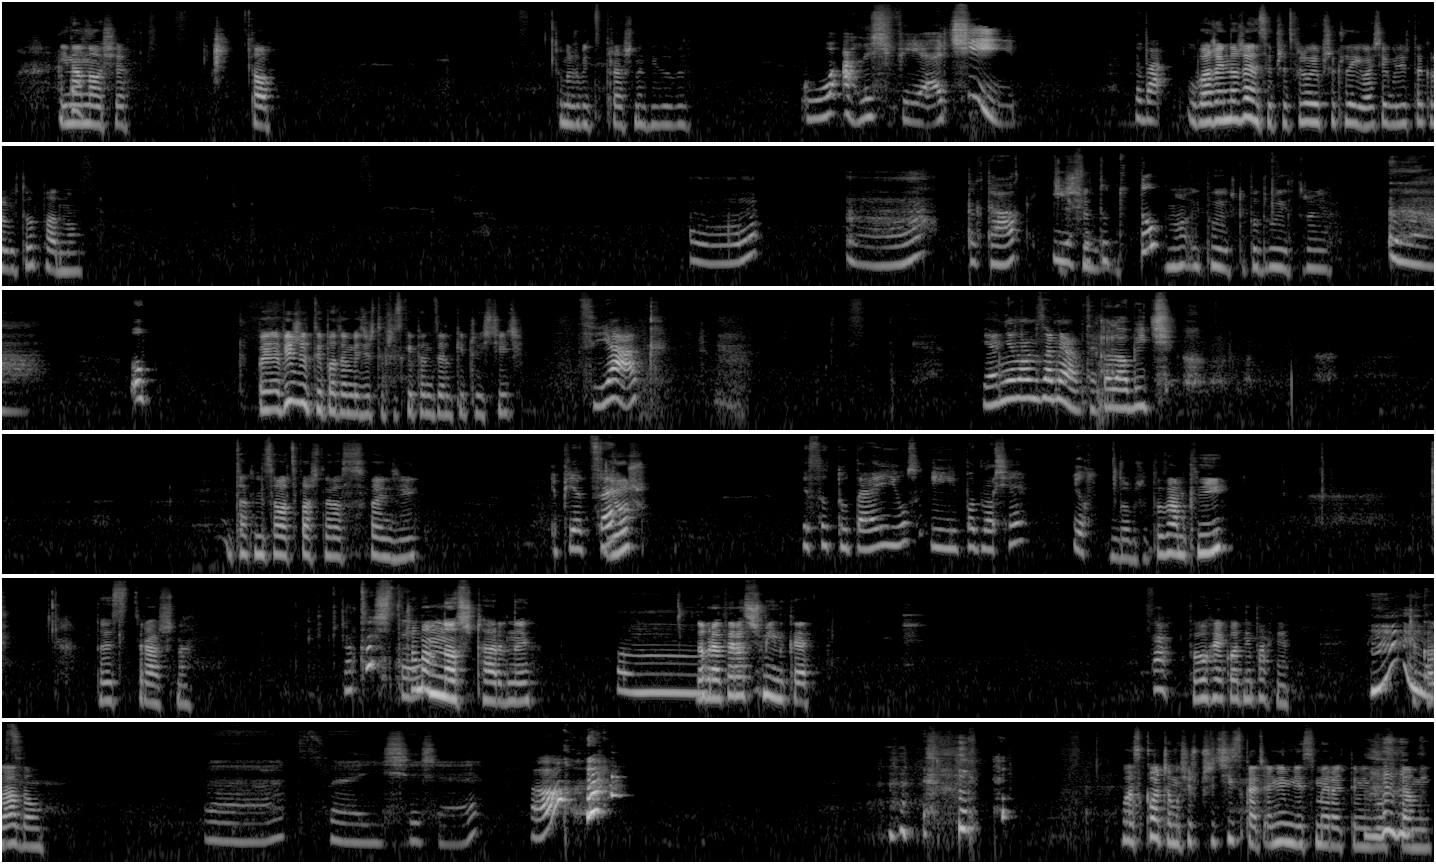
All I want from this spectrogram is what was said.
I na nosie. To. To może być straszne widzowie. U, ale świeci. Dobra, Uważaj na rzęsy, przed chwilą je przykleiłaś. Jak będziesz tak robić, to odpadną. Mm, mm, Tak, tak. I jeszcze tu, tu, tu. No i tu jeszcze po drugiej stronie. Bo ja wiesz, że ty potem będziesz te wszystkie pędzelki czyścić. jak? Ja nie mam zamiaru tego robić. Tak mnie cała twarz teraz swędzi. I piece. Już? Jest to tutaj już i podnoszę. Już. Dobrze, to zamknij. To jest straszne. No coś ty. Tu mam nos czarny. Um, Dobra, teraz szminkę. tak. Powąchaj jak ładnie pachnie. Mm. Czekoladą. Się się. O! Łaskocze, musisz przyciskać, a nie mnie smyrać tymi włoskami.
